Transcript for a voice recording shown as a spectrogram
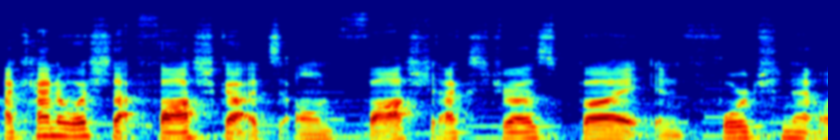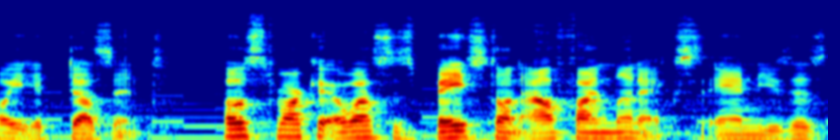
I kinda wish that Phosh got its own Phosh extras, but unfortunately it doesn't. Postmarket OS is based on Alpine Linux and uses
